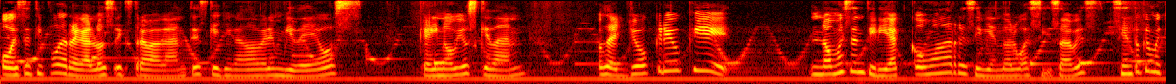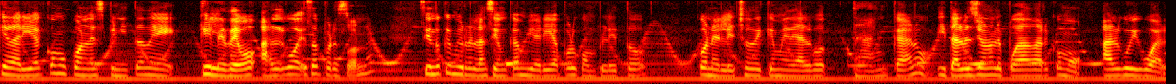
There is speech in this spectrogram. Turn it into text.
o ese tipo de regalos extravagantes que he llegado a ver en videos que hay novios que dan. O sea, yo creo que no me sentiría cómoda recibiendo algo así, ¿sabes? Siento que me quedaría como con la espinita de que le debo algo a esa persona. Siento que mi relación cambiaría por completo con el hecho de que me dé algo tan caro y tal vez yo no le pueda dar como algo igual.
